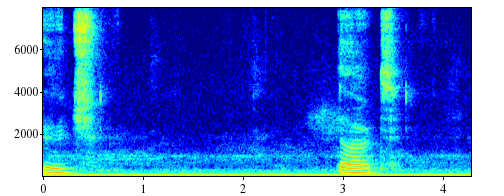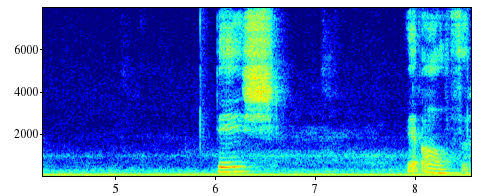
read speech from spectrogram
3 4 5 ve 6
